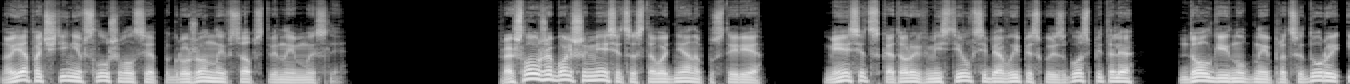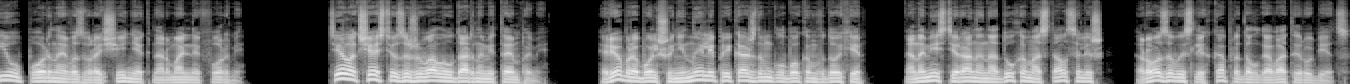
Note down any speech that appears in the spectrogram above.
но я почти не вслушивался, погруженный в собственные мысли. Прошло уже больше месяца с того дня на пустыре, Месяц, который вместил в себя выписку из госпиталя, долгие нудные процедуры и упорное возвращение к нормальной форме. Тело, к счастью, заживало ударными темпами. Ребра больше не ныли при каждом глубоком вдохе, а на месте раны над духом остался лишь розовый, слегка продолговатый рубец.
